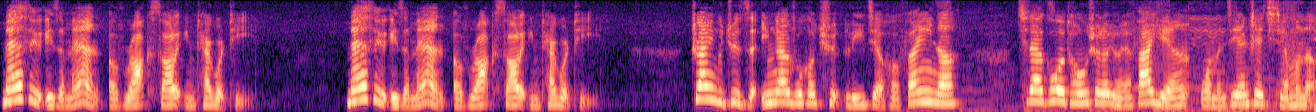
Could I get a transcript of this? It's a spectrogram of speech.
Matthew is a man of rock solid integrity. Matthew is a man of rock solid integrity. 这样一个句子应该如何去理解和翻译呢？期待各位同学的踊跃发言。我们今天这期节目呢，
